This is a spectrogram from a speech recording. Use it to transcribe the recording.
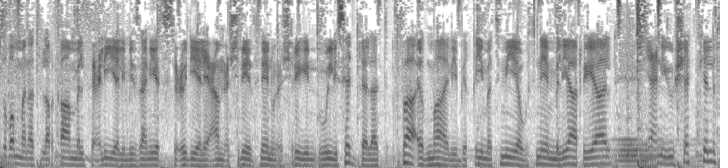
تضمنت الأرقام الفعلية لميزانية السعودية لعام 2022 واللي سجلت فائض مالي بقيمة 102 مليار ريال يعني يشكل 2.6%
